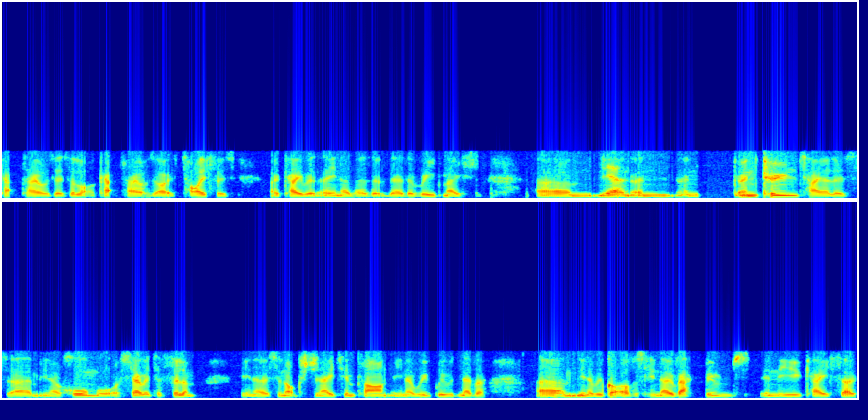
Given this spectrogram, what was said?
Cattails. There's a lot of cattails. Oh, it's typhas. Okay, but you know they're the, they're the reed mace. Um, yeah, and and and, and coon tail is um, you know hornwort or ceratophyllum. You know, it's an oxygenating plant. You know, we we would never. Um, you know, we've got obviously no raccoons in the UK, so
